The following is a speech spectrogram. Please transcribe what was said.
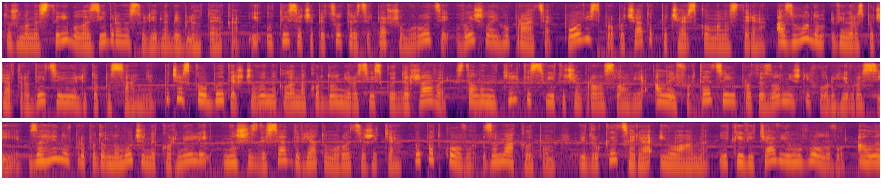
Тож в монастирі була зібрана солідна бібліотека. І у 1531 році вийшла його праця Повість про початок Печерського монастиря. А згодом він розпочав традицію літописання. Печерська обитель, що виникла на кордоні Російської держави, стала не тільки світочем православ'я, але й фортецею проти зовнішніх ворогів Росії. Загинув преподобномученик Корнилій на 69-му році життя. Випадково за наклепом від руки царя Іоанна, який відтяв йому голову, але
